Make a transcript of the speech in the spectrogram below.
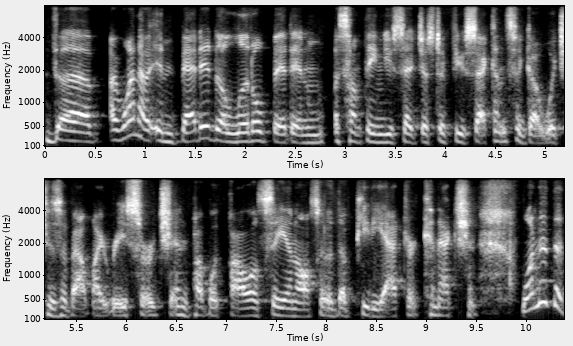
the I want to embed it a little bit in something you said just a few seconds ago, which is about my research in public policy and also the pediatric connection. One of the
